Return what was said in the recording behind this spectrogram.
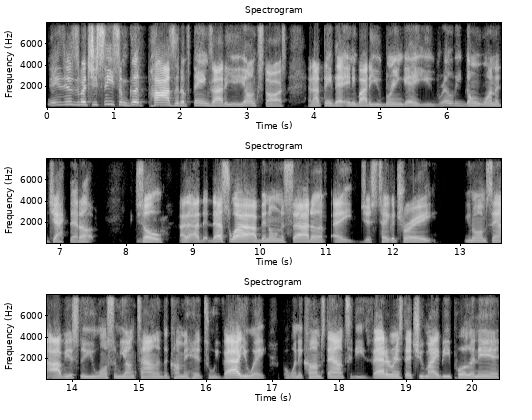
It's just, but you see some good positive things out of your young stars. And I think that anybody you bring in, you really don't want to jack that up. So I, I- that's why I've been on the side of, hey, just take a trade. You know what I'm saying? Obviously, you want some young talent to come in here to evaluate. But when it comes down to these veterans that you might be pulling in,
